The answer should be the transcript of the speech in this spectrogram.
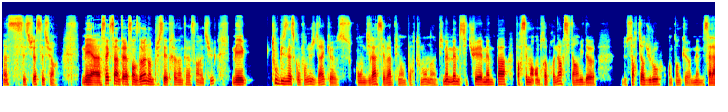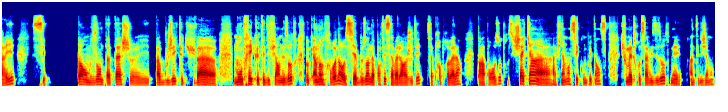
Ah, c'est sûr, c'est sûr. Mais euh, c'est vrai que c'est intéressant. Ce domaine, en plus, c'est très intéressant là-dessus. Mais tout business confondu, je dirais que ce qu'on dit là, c'est valable pour tout le monde. Hein. Puis même, même si tu es même pas forcément entrepreneur, si tu as envie de, de sortir du lot en tant que même salarié, c'est pas en faisant ta tâche et pas bouger que tu vas montrer que tu es différent des autres. Donc un entrepreneur aussi a besoin d'apporter sa valeur ajoutée, sa propre valeur par rapport aux autres. Si chacun a, finalement ses compétences qu'il faut mettre au service des autres, mais intelligemment.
